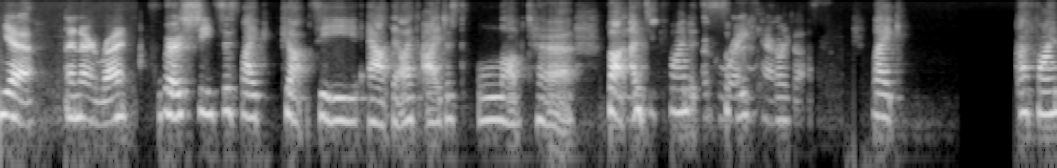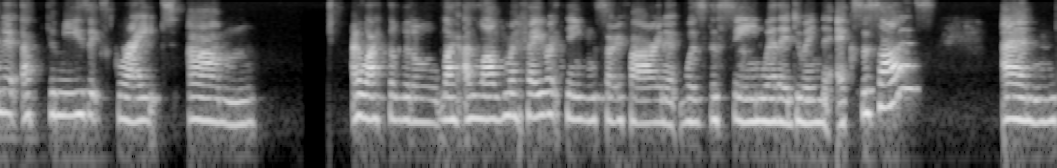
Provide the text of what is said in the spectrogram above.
Yeah, I know, right? Whereas she's just like gutsy out there. Like, I just loved her. But I did find it A so great character. like I find it uh, the music's great. Um, I like the little like I love my favorite thing so far in it was the scene where they're doing the exercise, and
